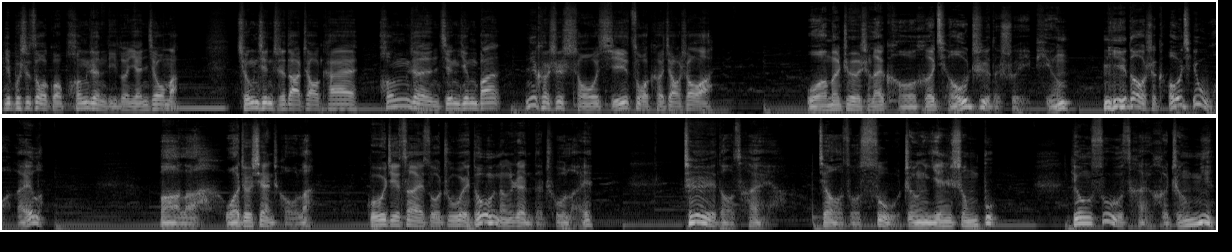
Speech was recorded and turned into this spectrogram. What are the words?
你不是做过烹饪理论研究吗？琼金职大召开烹饪精英班，你可是首席做客教授啊！我们这是来考核乔治的水平，你倒是考起我来了。罢了，我就献丑了，估计在座诸位都能认得出来。这道菜呀，叫做素蒸阴生布，用素菜和蒸面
